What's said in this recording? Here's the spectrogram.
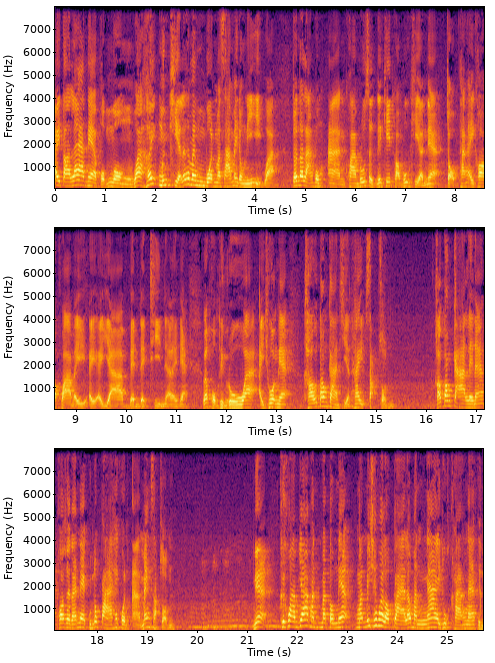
ไอตอนแรกเนี่ยผมงงว่าเฮ้ยมึงเขียนแล้วทำไมมึงวนมาซ้ำไอ้ตรงนี้อีกวะจนตอนหลังผมอ่านความรู้สึกนึกคิดของผู้เขียนเนี่ยจบทั้งไอ้ข้อความไอ้ไอ้ไอยาเบนเด็กทีนเนี่ยอะไรเนี่ยแล้วผมถึงรู้ว่าไอ้ช่วงเนี้ยเขาต้องการเขียนให้สับสนเขาต้องการเลยนะ เพราะฉะนั้นเนี่ยคุณต้องแปลให้คนอ่านแม่งสับสน เนี่ยคือความยากมันมันตรงเนี้ยมันไม่ใช่ว่าเราแปลแล้วมันง่ายทุกครั้งนะ ถึง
